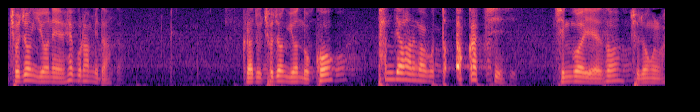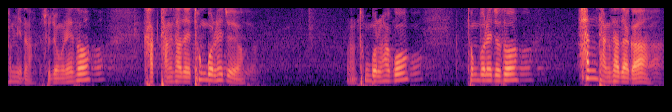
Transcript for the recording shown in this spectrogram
조정위원회에 회부를 합니다. 그래가지고 조정위원 놓고 판결하는 거하고 똑같이 증거에 의해서 조정을 합니다. 조정을 해서 각 당사자에 통보를 해줘요. 어, 통보를 하고 통보를 해줘서 한 당사자가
